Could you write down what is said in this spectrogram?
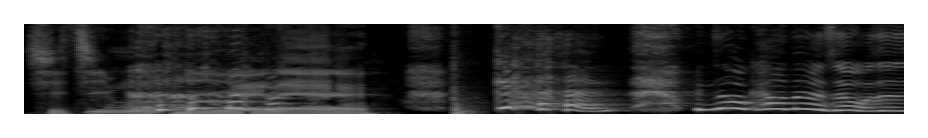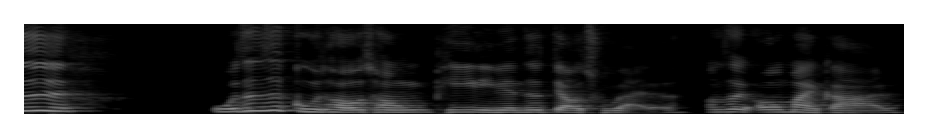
起鸡母皮耶呢？干，你知道我看到那个时候，我真的是，我真是骨头从皮里面就掉出来了。我说 Oh my God！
